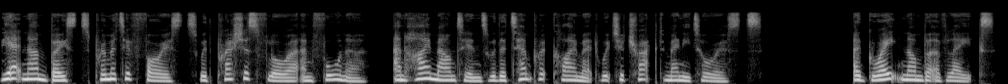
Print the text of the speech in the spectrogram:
Vietnam boasts primitive forests with precious flora and fauna, and high mountains with a temperate climate which attract many tourists. A great number of lakes,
